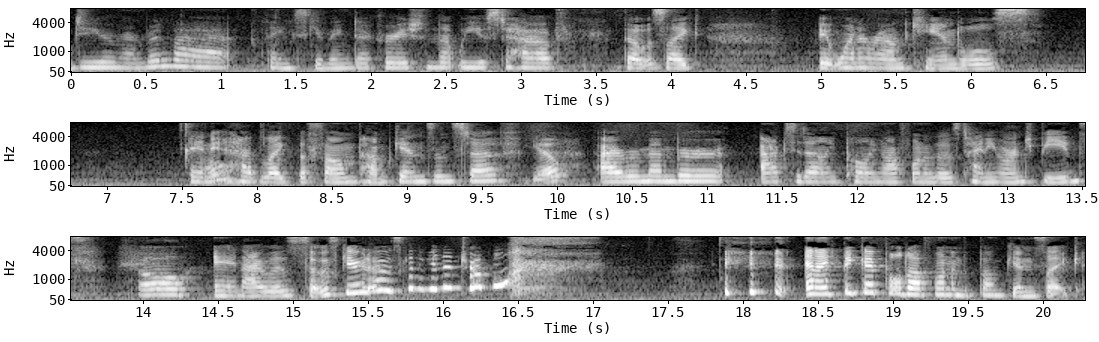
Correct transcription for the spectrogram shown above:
do you remember that Thanksgiving decoration that we used to have? That was like, it went around candles, and Oh. it had like the foam pumpkins and stuff. Yep. I remember accidentally pulling off one of those tiny orange beads, Oh, and I was so scared I was gonna get in trouble. and I think I pulled off one of the pumpkins, like,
